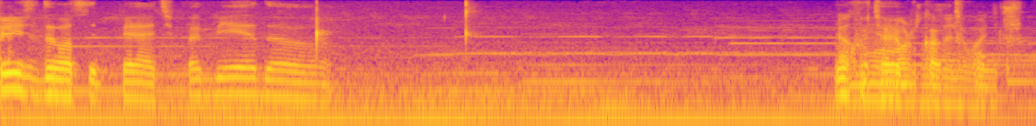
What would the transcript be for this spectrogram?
6.25. Победа! Ну, хотя бы как-то лучше.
